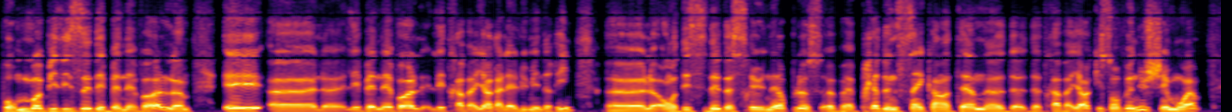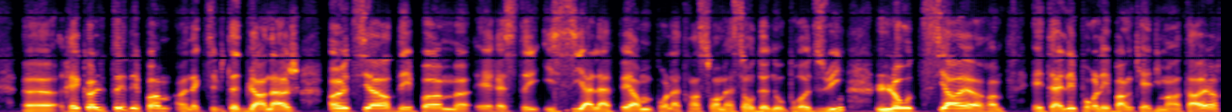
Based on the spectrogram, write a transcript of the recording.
pour mobiliser des bénévoles. hein. Et le- les bénévoles, les travailleurs à l'aluminerie le- ont décidé de se réunir, plus ben, près d'une cinquantaine de, de travailleurs qui sont venus chez moi récolter des pommes, une activité de glanage. Un tiers des pommes est resté ici à la ferme pour la transformation de nos produits. L'autre tiers est allé pour les banques alimentaires.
